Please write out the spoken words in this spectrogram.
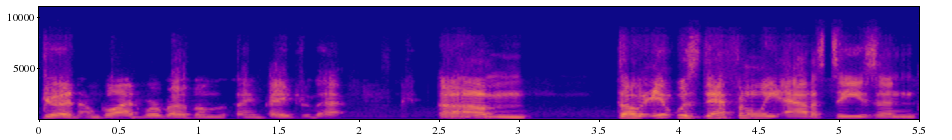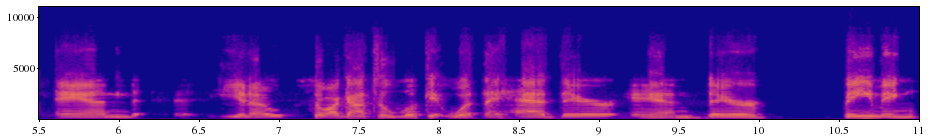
good. I'm glad we're both on the same page with that. Um, so it was definitely out of season, and you know, so I got to look at what they had there and their theming.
